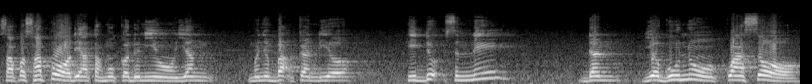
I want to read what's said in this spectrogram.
siapa-siapa di atas muka dunia yang menyebabkan dia hidup seni dan dia guna kuasa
